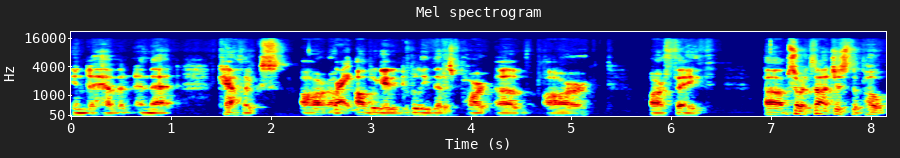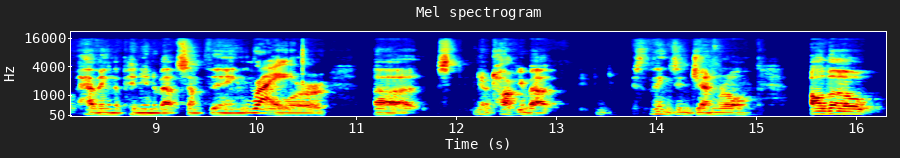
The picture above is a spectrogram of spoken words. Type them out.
into heaven, and that Catholics are Right. obligated to believe that as part of our our faith. Um, so it's not just the Pope having an opinion about something, Right. Or uh, you know, talking about things in general. Although,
